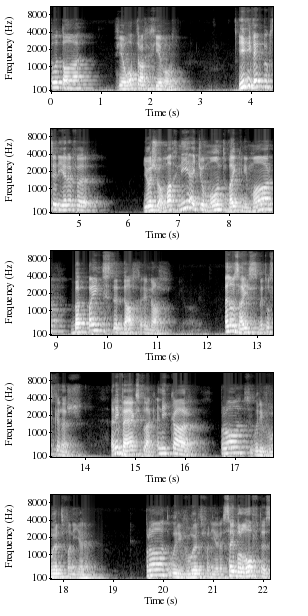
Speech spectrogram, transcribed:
tot daar vir jou opdrag gegee word. Hierdie wetboek sê die Here vir Joshua, mag nie uit jou mond wyk nie, maar bepeinste dag en nag in ons huis met ons kinders in die werksplek, in die kar, praat oor die woord van die Here. Praat oor die woord van die Here, sy beloftes.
